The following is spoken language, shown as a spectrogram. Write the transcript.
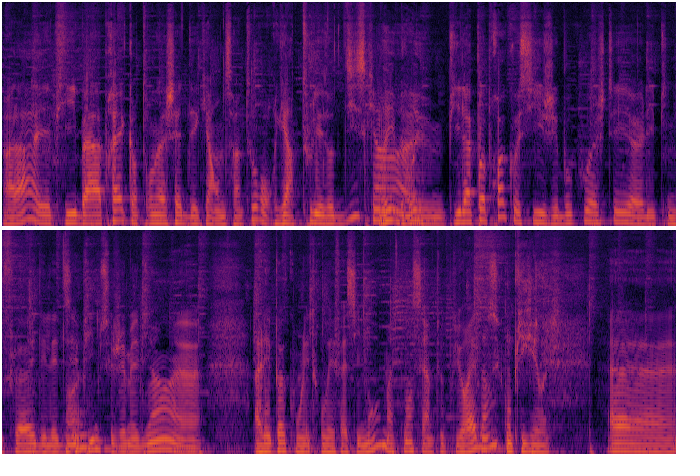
Voilà, et puis bah, après, quand on achète des 45 tours, on regarde tous les autres disques. hein. Oui, bah oui. Euh, puis la pop rock aussi, j'ai beaucoup acheté euh, les Pink Floyd, les Led Ouais. Zeppelin, parce que j'aimais bien. euh, à l'époque, on les trouvait facilement. Maintenant, c'est un peu plus raide. hein. C'est compliqué, ouais. Euh,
